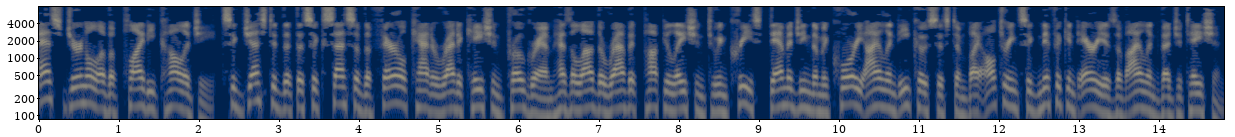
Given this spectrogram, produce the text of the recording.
S. Journal of Applied Ecology, suggested that the success of the feral cat eradication program has allowed the rabbit population to increase, damaging the Macquarie Island ecosystem by altering significant areas of island vegetation.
